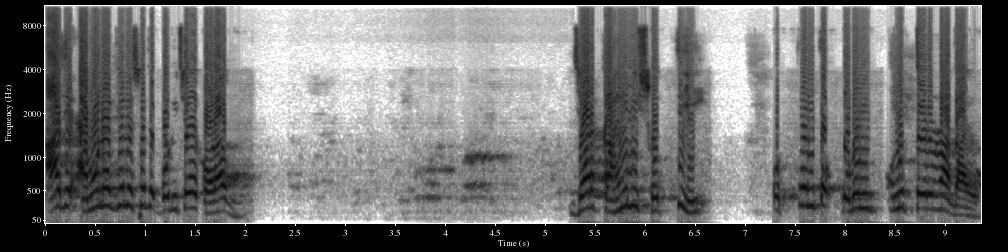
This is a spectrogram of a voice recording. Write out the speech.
আজ এমন একজনের সাথে পরিচয় করাবো, যার কাহিনী সত্যি অত্যন্ত অনু- অনুপ্রেরণাদায়ক।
